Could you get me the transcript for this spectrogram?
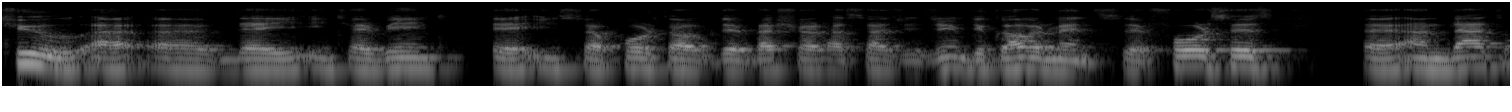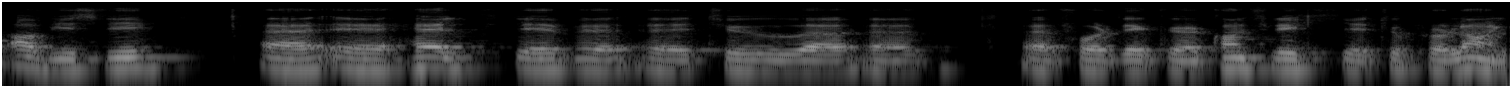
too, uh, uh, they intervened in support of the Bashar Assad regime, the government's forces, uh, and that obviously uh, uh, helped to for the conflict to prolong.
